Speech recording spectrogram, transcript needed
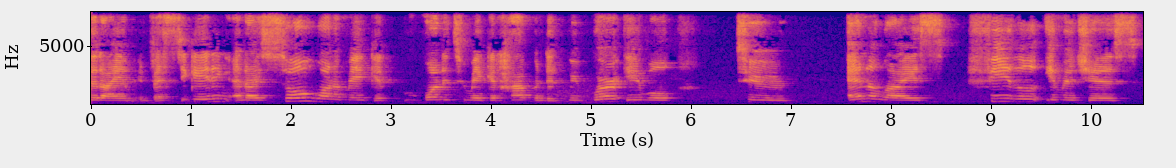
that i am investigating and i so want to make it wanted to make it happen that we were able to analyze fetal images,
